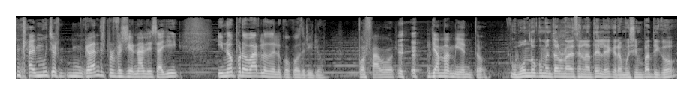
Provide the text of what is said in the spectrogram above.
que hay muchos grandes profesionales allí, y no probar lo del cocodrilo. Por favor, llamamiento. Hubo un documental una vez en la tele que era muy simpático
